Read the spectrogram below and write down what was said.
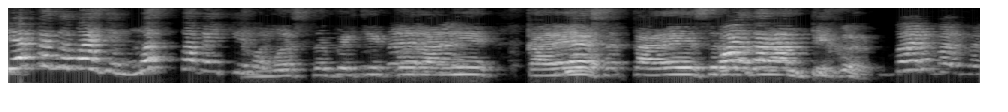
एकच भाजी मस्त पैकी मस्त पैकी कर आणि काळे काळे आमटी कर. बरं, बरं, बरं.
